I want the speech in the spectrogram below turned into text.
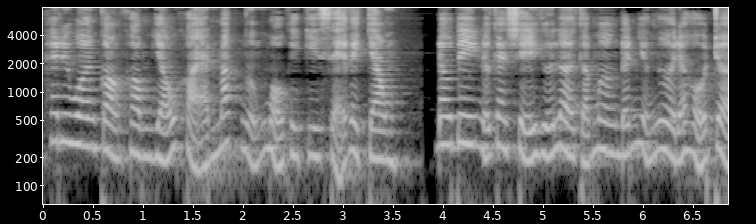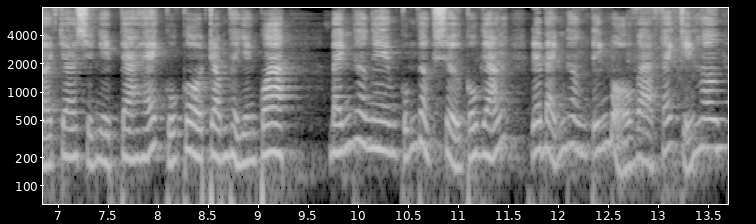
Harry Won còn không giấu khỏi ánh mắt ngưỡng mộ khi chia sẻ về chồng. Đầu tiên, nữ ca sĩ gửi lời cảm ơn đến những người đã hỗ trợ cho sự nghiệp ca hát của cô trong thời gian qua. Bản thân em cũng thật sự cố gắng để bản thân tiến bộ và phát triển hơn.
